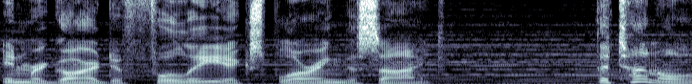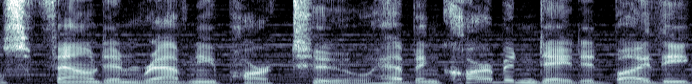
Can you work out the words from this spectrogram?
in regard to fully exploring the site? The tunnels found in Ravni Park II have been carbon dated by the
